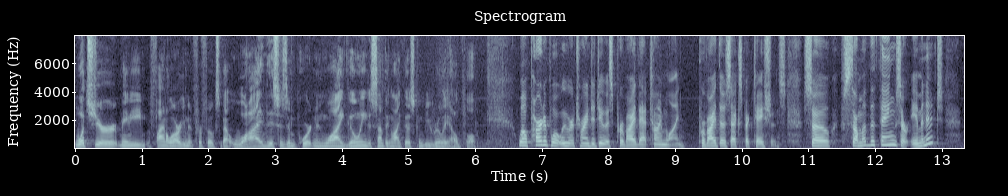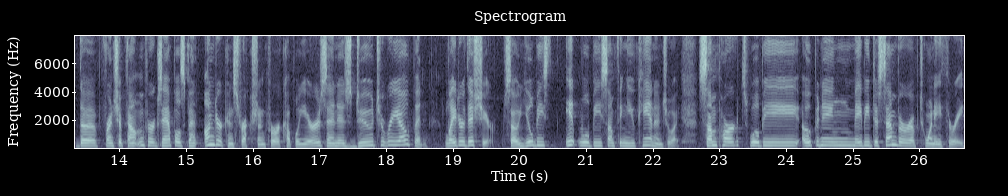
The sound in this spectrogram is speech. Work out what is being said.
What's your maybe final argument for folks about why this is important and why going to something like this can be really helpful? Well, part of what we were trying to do is provide that timeline provide those expectations. So some of the things are imminent. The Friendship Fountain, for example, has been under construction for a couple years and is due to reopen later this year. So you'll be it will be something you can enjoy. Some parts will be opening maybe December of 23.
